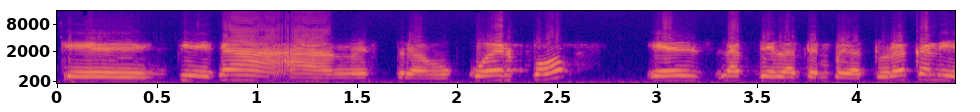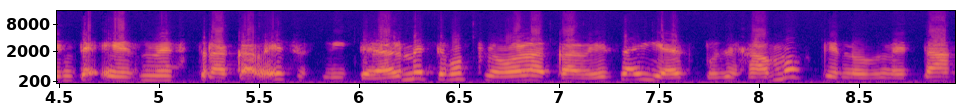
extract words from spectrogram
que llega a nuestro cuerpo es la de la temperatura caliente es nuestra cabeza. Literal metemos primero la cabeza y ya después dejamos que nos meta,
